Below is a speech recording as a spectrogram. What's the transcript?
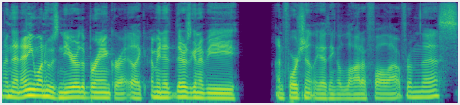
and then anyone who's near the brink, or like, I mean, it, there's going to be, unfortunately, I think a lot of fallout from this,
